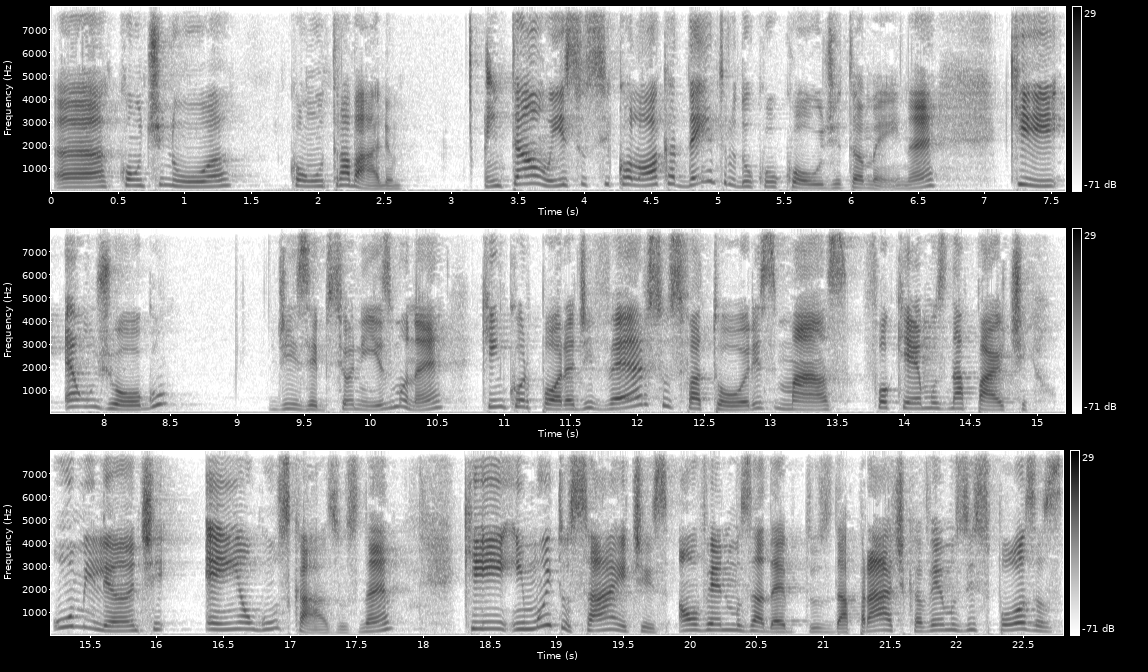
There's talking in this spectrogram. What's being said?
ah, continua com o trabalho. Então, isso se coloca dentro do Cool Code também, né? Que é um jogo de exibicionismo, né? Que incorpora diversos fatores, mas foquemos na parte humilhante em alguns casos, né? Que em muitos sites, ao vermos adeptos da prática, vemos esposas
